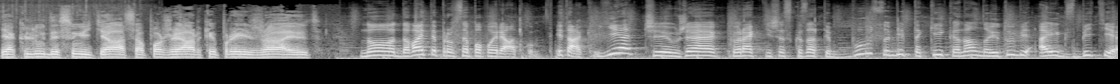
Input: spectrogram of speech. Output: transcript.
як люди суетяться, пожарки приїжджають. Ну, давайте про все по порядку. І так, є, чи вже коректніше сказати, був собі такий канал на Ютубі AXBT.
